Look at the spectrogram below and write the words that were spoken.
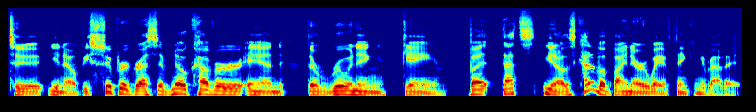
to, you know, be super aggressive, no cover, and they're ruining game. But that's, you know, that's kind of a binary way of thinking about it.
